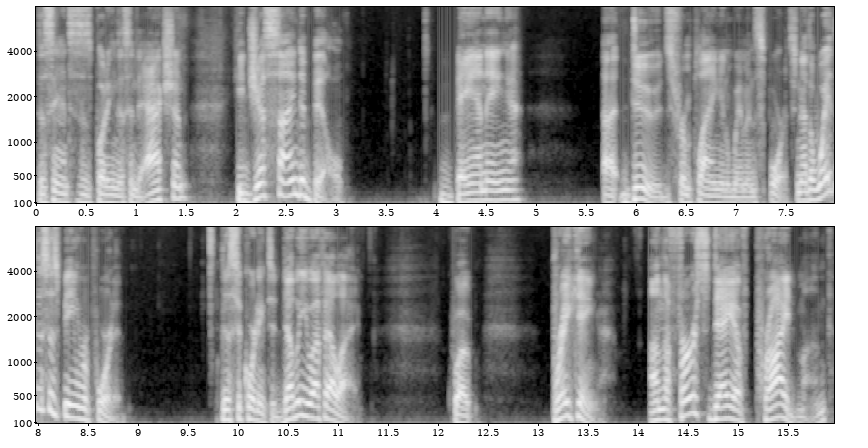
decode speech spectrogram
DeSantis is putting this into action. He just signed a bill banning uh, dudes from playing in women's sports. Now, the way this is being reported, this according to WFLA, quote, breaking on the first day of Pride Month,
